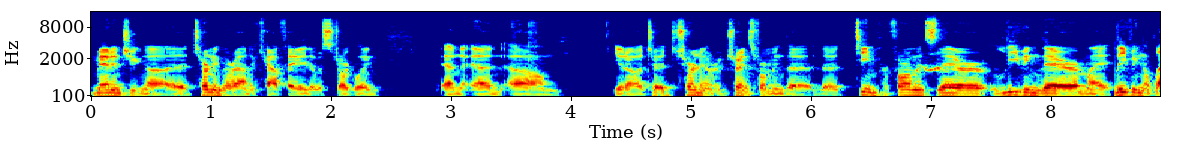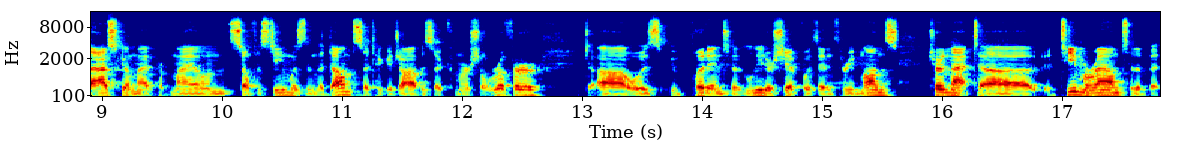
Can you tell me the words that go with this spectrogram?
managing uh, turning around a cafe that was struggling. And and um, you know, to turning transforming the the team performance there, leaving there, my leaving Alaska, my my own self esteem was in the dumps. I took a job as a commercial roofer, uh, was put into leadership within three months. Turned that uh, team around to the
